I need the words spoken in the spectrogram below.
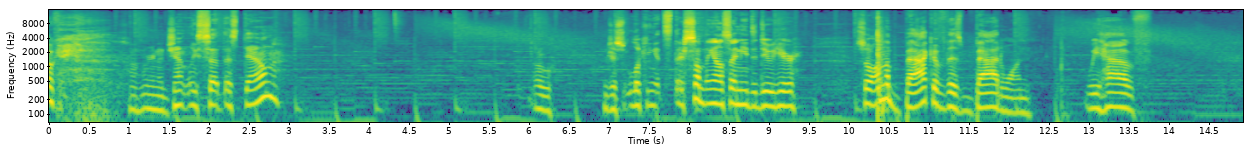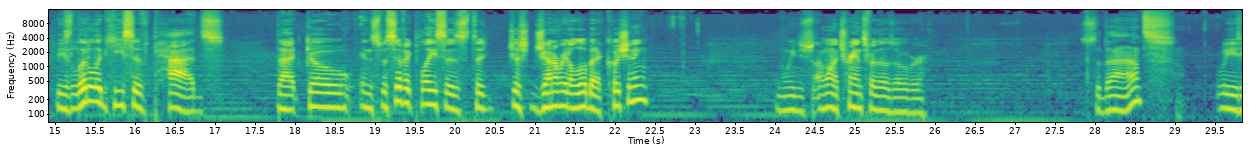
Okay, so we're to gently set this down. Oh, I'm just looking at, there's something else I need to do here. So on the back of this bad one, we have these little adhesive pads that go in specific places to just generate a little bit of cushioning. And we just, I want to transfer those over. So that's we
